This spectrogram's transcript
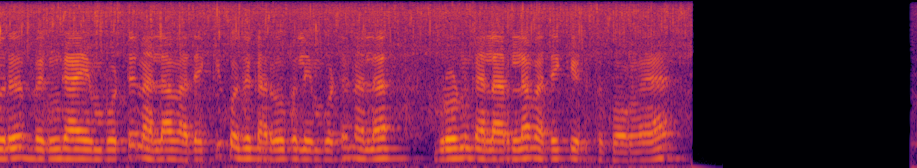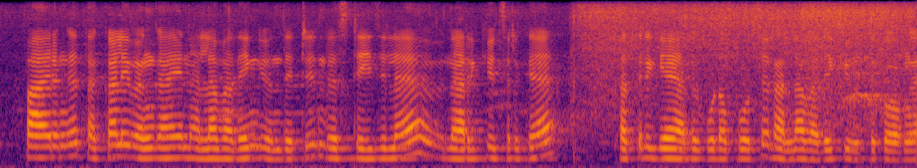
ஒரு வெங்காயம் போட்டு நல்லா வதக்கி கொஞ்சம் கருவேப்பிலையும் போட்டு நல்லா ப்ரௌன் கலரில் வதக்கி எடுத்துக்கோங்க. பாருங்க தக்காளி வெங்காயம் நல்லா வதங்கி வந்துட்டு இந்த ஸ்டேஜில் நறுக்கி வச்சுருக்க கத்திரிக்காய் அது கூட போட்டு நல்லா வதக்கி விட்டுக்கோங்க.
